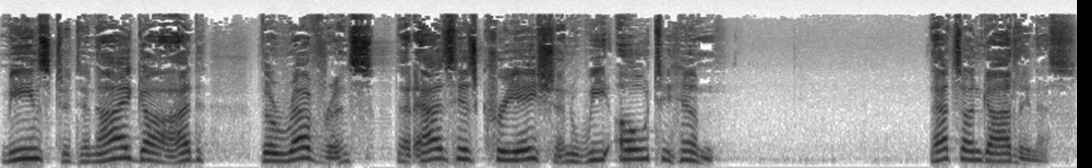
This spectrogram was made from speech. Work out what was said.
means to deny God the reverence that as His creation we owe to Him. That's ungodliness.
